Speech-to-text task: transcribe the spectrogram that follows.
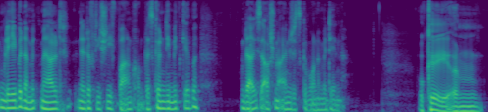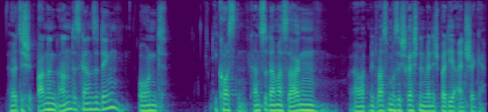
im Leben, damit man halt nicht auf die Schiefbahn kommt. Das können die mitgeben. Und da ist auch schon einiges gewonnen mit denen. Okay, ähm, hört sich spannend an, das ganze Ding. Und die Kosten, kannst du da mal sagen, mit was muss ich rechnen, wenn ich bei dir einchecke?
